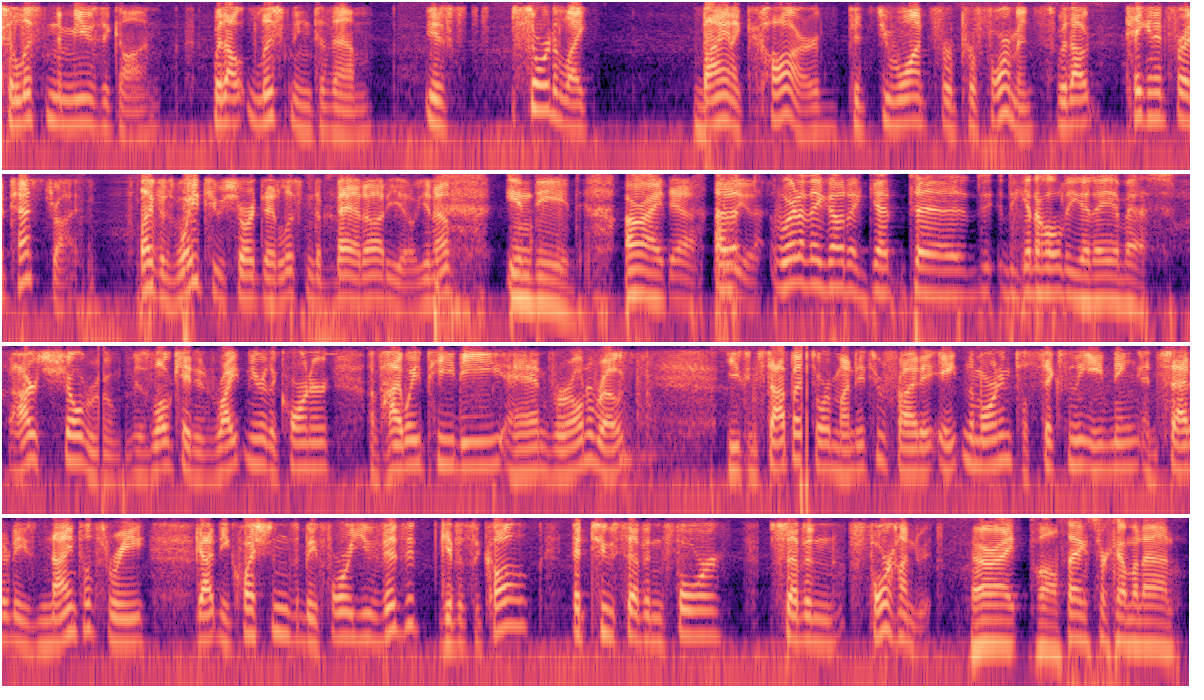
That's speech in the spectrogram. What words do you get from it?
to listen to music on without listening to them is sort of like buying a car that you want for performance without taking it for a test drive. Life is way too short to listen to bad audio, you know? Indeed. All right. Yeah. Uh, where do they go to get to, to get a hold of you at AMS? Our showroom is located right near the corner of Highway PD and Verona Road. You can stop at store Monday through Friday, 8 in the morning till 6 in the evening, and Saturdays 9 till 3. Got any questions before you visit? Give us a call at 274 7400. All right, Paul, thanks for coming on.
